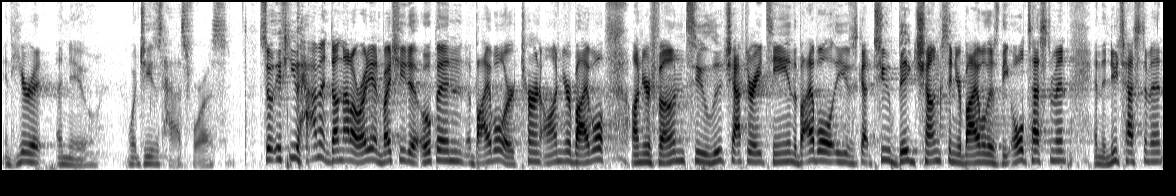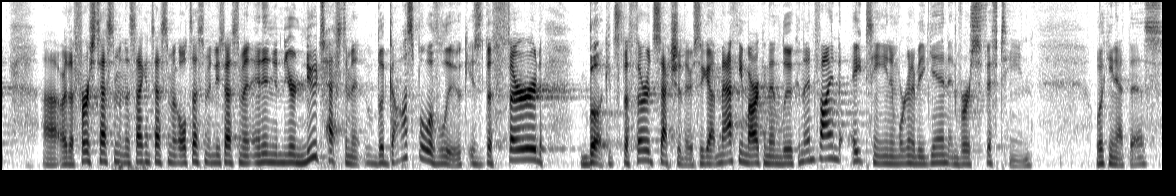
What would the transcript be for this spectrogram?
and hear it anew what Jesus has for us. So if you haven't done that already, I invite you to open a Bible or turn on your Bible on your phone to Luke chapter 18. The Bible, you've got two big chunks in your Bible. There's the Old Testament and the New Testament. Uh, or the First Testament, and the Second Testament, Old Testament, New Testament. And in your New Testament, the Gospel of Luke is the third book. It's the third section there. So you got Matthew, Mark, and then Luke. And then find 18, and we're going to begin in verse 15 looking at this.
